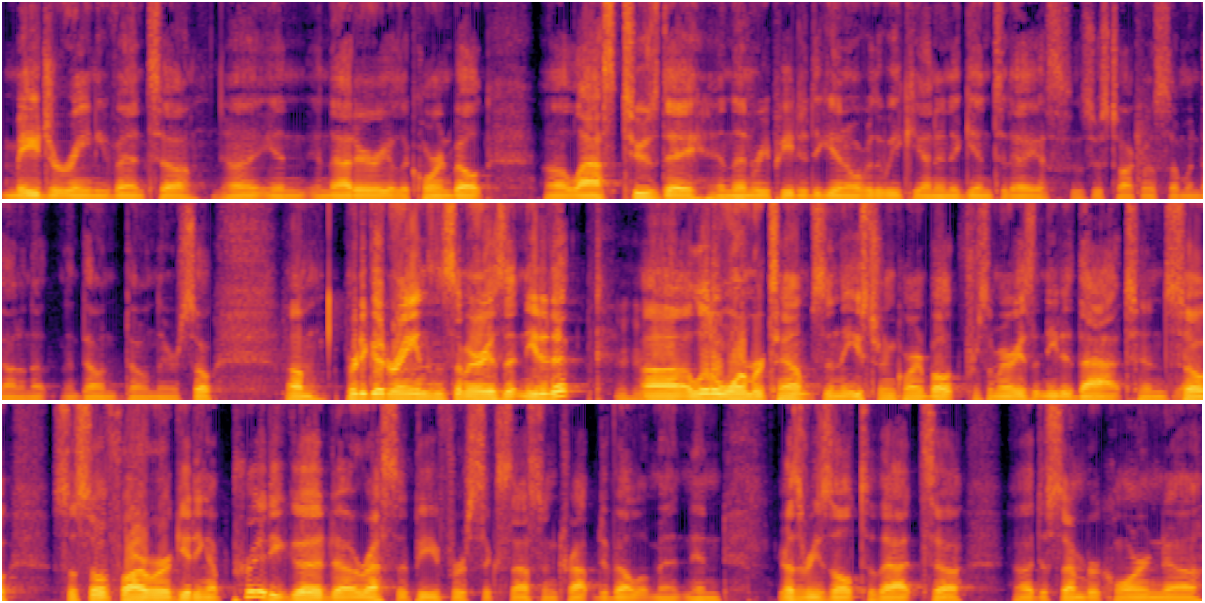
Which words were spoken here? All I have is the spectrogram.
Major rain event uh, uh, in in that area of the Corn Belt uh, last Tuesday, and then repeated again over the weekend and again today. I was just talking with someone down in that down down there. So, um, pretty good rains in some areas that needed it. Uh, a little warmer temps in the eastern Corn Belt for some areas that needed that. And so, so so far we're getting a pretty good uh, recipe for success in crop development. And as a result of that, uh, uh, December corn uh,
